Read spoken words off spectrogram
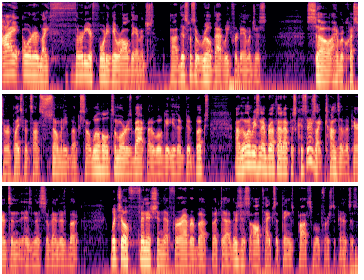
I ordered like 30 or 40. They were all damaged. Uh, this was a real bad week for damages. So I have requested replacements on so many books. So we'll hold some orders back, but I will get you the good books. Uh, the only reason I brought that up is because there's like tons of appearances in, in, this Avengers book, which will finish in the Forever book. But uh, there's just all types of things possible first appearances.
